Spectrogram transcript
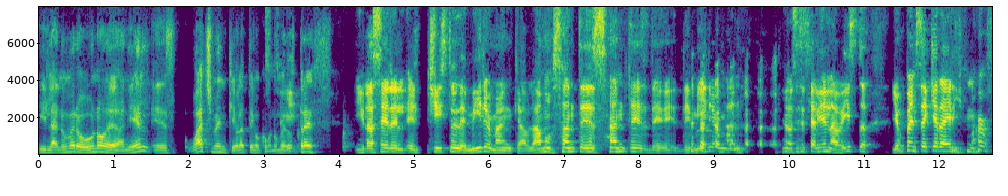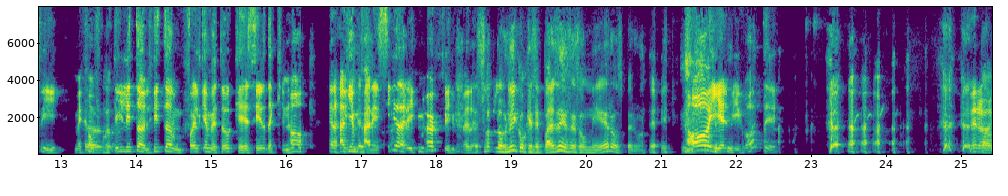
Y la número uno de Daniel es Watchmen, que yo la tengo como número tres. Iba a ser el, el, chiste de Meterman que hablamos antes, antes de, de Meterman. no sé si alguien la ha visto. Yo pensé que era Eddie Murphy. Me confundí, Lito, Lito fue el que me tuvo que decir de que no, era alguien parecido a Eddie Murphy. Pero... lo único que se parecen es que son negros, pero... no, y el bigote. pero,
